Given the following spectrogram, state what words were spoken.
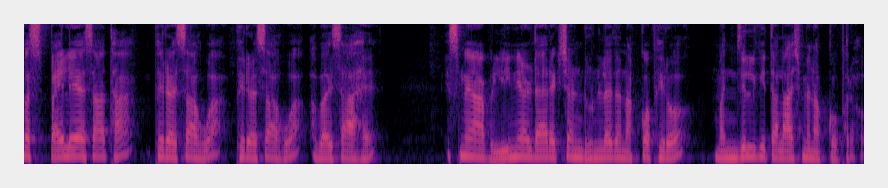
بس پہلے ایسا تھا، پھر ایسا ہوا، پھر ایسا ہوا، اب ایسا ہے۔ اس میں آپ لینئر ڈائریکشن ڈھونڈ لے تو نکو پھرو، منزل کی تلاش میں نکو پھرو۔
